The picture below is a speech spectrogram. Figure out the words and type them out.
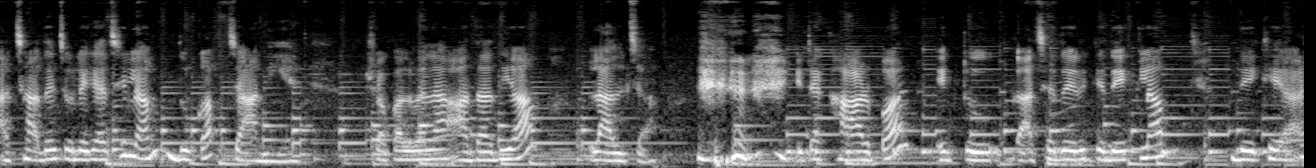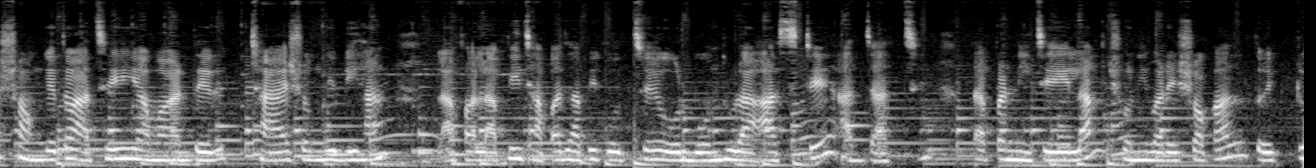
আর ছাদে চলে গেছিলাম দু কাপ চা নিয়ে। সকালবেলা আদা দিয়া লাল চা। এটা খাওয়ার পর একটু গাছেদেরকে দেখলাম। দেখে আর সঙ্গে তো আছেই আমাদের ছায়া সঙ্গী বিহান। লাফালাফি, ঝাপাঝাপি করছে, ওর বন্ধুরা আসছে আর যাচ্ছে। তারপর নিচে এলাম, শনিবারের সকাল, তো একটু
